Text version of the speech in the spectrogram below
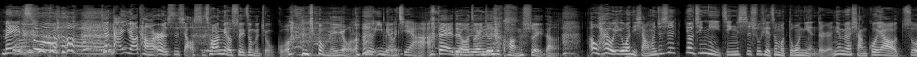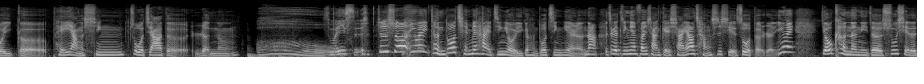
没错，昨天打疫苗躺了二十四小时，从来没有睡这么久过，很久没有了，没有疫苗假啊。对对，我昨天就是狂睡这样。哦，我还有一个问题想问，就是佑金，你已经是书写这么多年的人，你有没有想过要做一个培养新作家的人呢？哦，什么意思？就是说，因为很多前面他已经有一个很多经验了，那这个经验分享给想要尝试写作的人，因为有可能你的书写的，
